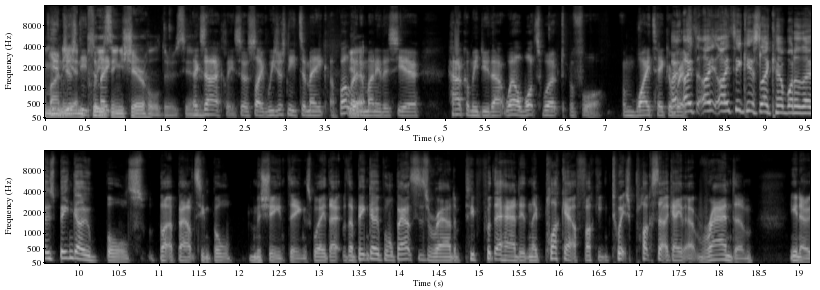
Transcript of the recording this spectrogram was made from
need- money and to make- pleasing shareholders. Yeah. Exactly. So it's like we just need to make a buttload Yeah. of money this year. How can we do that? Well, what's worked before, and why take a risk? I, I- I think it's like a, one of those bingo balls, but a bouncing ball machine things where that, the bingo ball bounces around and people put their hand in and they pluck out a fucking Twitch plucks out a game at random. You know,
